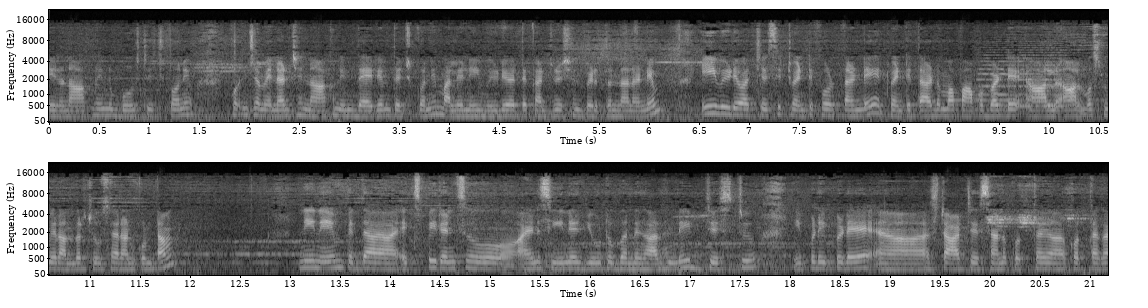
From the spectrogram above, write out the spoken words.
నేను నాకు నేను బూస్ట్ ఇచ్చుకొని కొంచెం ఎనర్జీ నాకు నేను ధైర్యం తెచ్చుకొని మళ్ళీ నేను వీడియో అయితే కంటిన్యూషన్ పెడుతున్నానండి. ఈ వీడియో వచ్చేసి ట్వంటీ ఫోర్త్ అండి. ట్వంటీ థర్డ్ మా పాప బర్త్డే ఆల్ ఆల్మోస్ట్ మీరు అందరూ చూసారనుకుంటాం నేనేం పెద్ద ఎక్స్పీరియన్స్ అండ్ సీనియర్ యూట్యూబర్ని కాదండి జస్ట్ ఇప్పుడిప్పుడే స్టార్ట్ చేశాను కొత్త కొత్తగా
